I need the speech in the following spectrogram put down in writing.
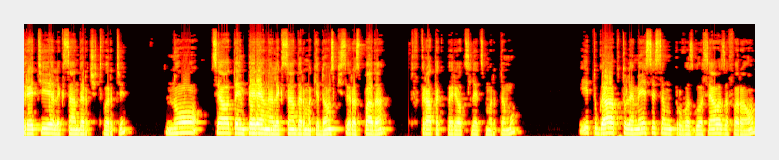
III и Александър IV, но цялата империя на Александър Македонски се разпада в кратък период след смъртта му. И тогава Птолемей се самопровъзгласява за фараон.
